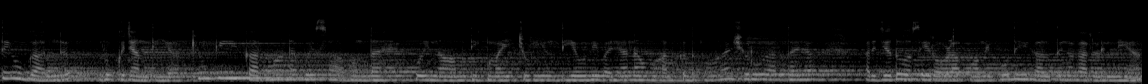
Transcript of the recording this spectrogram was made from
ਤਾਂ ਉਹ ਗੱਲ ਰੁਕ ਜਾਂਦੀ ਆ। ਕਿਉਂਕਿ ਕਰਮਾਂ ਦਾ ਕੋਈ ਹਿਸਾਬ ਹੁੰਦਾ ਹੈ, ਕੋਈ ਨਾਮ ਦੀ ਕਮਾਈ ਜੁੜੀ ਹੁੰਦੀ ਹੈ ਉਹਦੀ ਵਜ੍ਹਾ ਨਾਲ ਮਾਲਕ ਦਿਖਾਉਣਾ ਸ਼ੁਰੂ ਕਰਦਾ ਆ। ਪਰ ਜਦੋਂ ਅਸੀਂ ਰੌਲਾ ਪਾਉਂਦੇ ਖੁਦ ਹੀ ਗਲਤੀਆਂ ਕਰ ਲੈਂਦੇ ਹਾਂ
